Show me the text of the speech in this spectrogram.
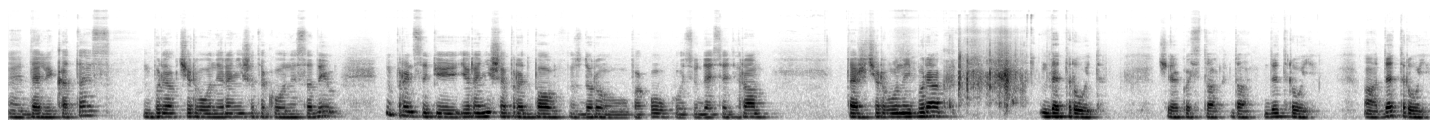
е, Делікатес. Буряк червоний. Раніше такого не садив. Ну, в принципі, і раніше придбав здорову упаковку, цю 10 грам. Теж червоний буряк. Детройт. Чи якось так. Да, Детрой. А, Детрой.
